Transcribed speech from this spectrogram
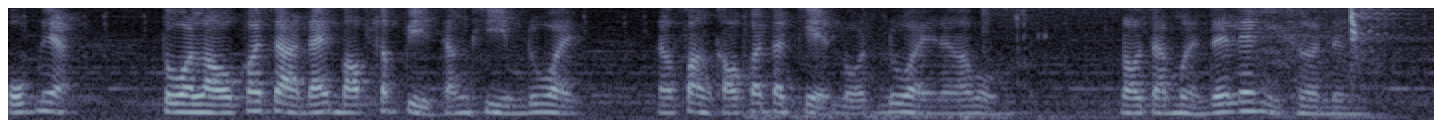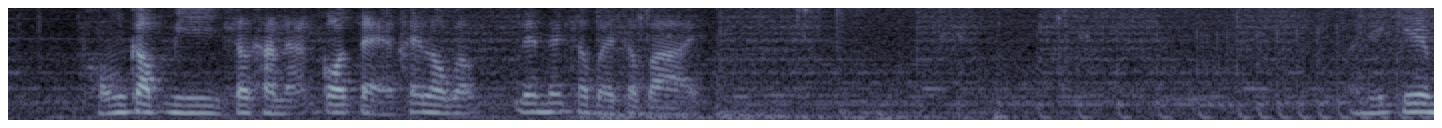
ปุ๊บเนี่ย ตัวเราก็จะได้บัฟสปีดทั้งทีมด้วย แล้วฝั่งเขาก็จะเกตรดลดด้วยนะครับผม เราจะเหมือนได้เล่นอีกเทิร์นหนึ่งพร้อมกับมีสถานะกอแตกให้เราแบบเล่นได้สบายๆ อันนี้เกม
